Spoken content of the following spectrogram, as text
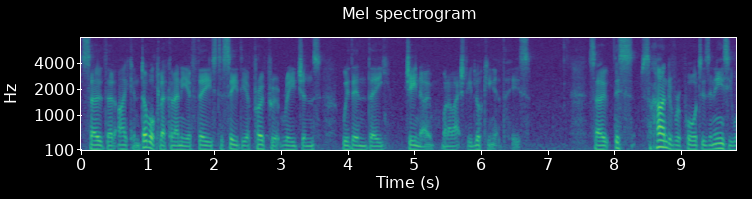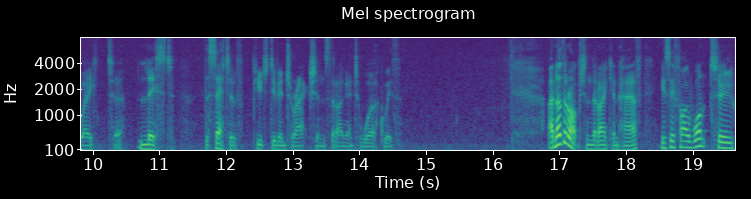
so that I can double click on any of these to see the appropriate regions within the genome when I'm actually looking at these. So this kind of report is an easy way to list the set of putative interactions that I'm going to work with. Another option that I can have is if I want to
